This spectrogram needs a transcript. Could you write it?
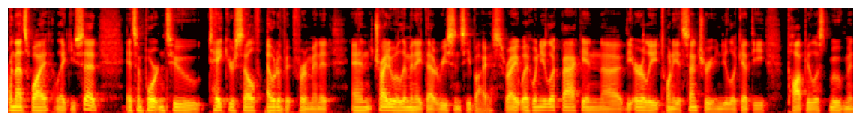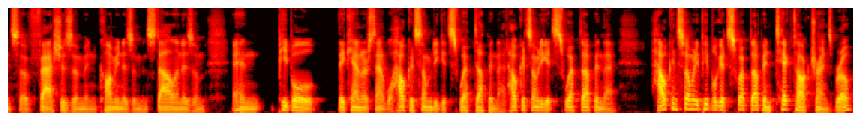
And that's why, like you said, it's important to take yourself out of it for a minute and try to eliminate that recency bias, right? Like when you look back in uh, the early 20th century and you look at the populist movements of fascism and communism and Stalinism, and people, they can't understand, well, how could somebody get swept up in that? How could somebody get swept up in that? How can so many people get swept up in TikTok trends, bro?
